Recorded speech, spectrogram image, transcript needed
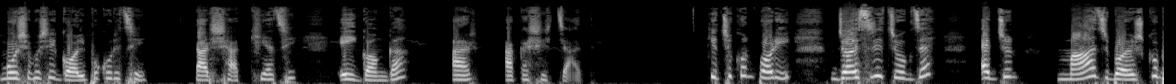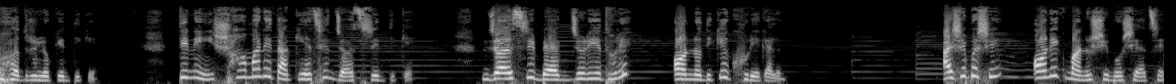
বসে বসে গল্প করেছে তার সাক্ষী আছে এই গঙ্গা আর আকাশের চাঁদ। কিছুক্ষণ পরই জয়শ্রীর চোখ যায় একজন মাঝ বয়স্ক ভদ্রলোকের দিকে। তিনি সমানে তাকিয়েছেন জয়শ্রীর দিকে। জয়শ্রী ব্যাগ জড়িয়ে ধরে অন্যদিকে ঘুরে গেল। আশেপাশে অনেক মানুষই বসে আছে।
